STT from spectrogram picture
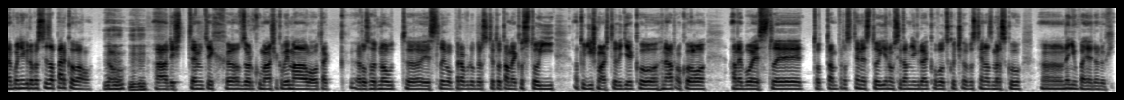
nebo někdo prostě zaparkoval. Jo? Mm-hmm. A když tam těch eh, vzorků máš jakoby málo, tak rozhodnout, eh, jestli opravdu prostě to tam jako stojí a tudíž máš ty lidi jako hnát okolo, anebo jestli to tam prostě nestojí, jenom si tam někdo jako odskočil prostě na zmrzku, eh, není úplně jednoduchý.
